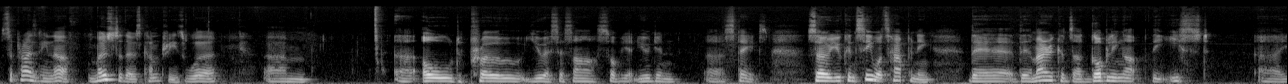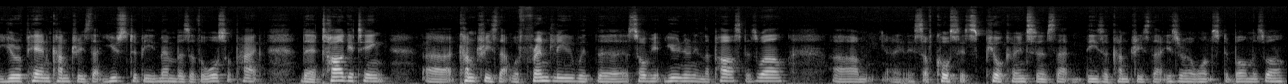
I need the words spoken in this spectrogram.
surprisingly enough, most of those countries were um, uh, old pro USSR Soviet Union uh, states. So you can see what's happening. They're, the Americans are gobbling up the East uh, European countries that used to be members of the Warsaw Pact. They're targeting uh, countries that were friendly with the Soviet Union in the past as well. Um, of course, it's pure coincidence that these are countries that Israel wants to bomb as well.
